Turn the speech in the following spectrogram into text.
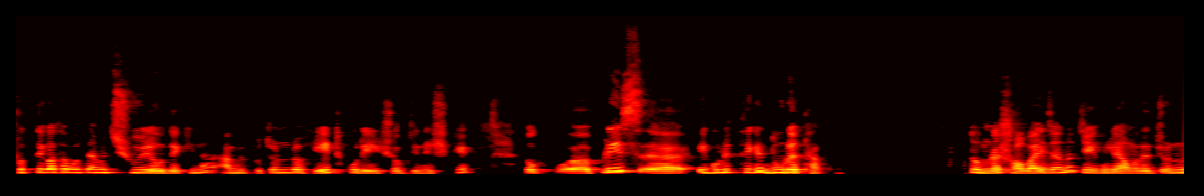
সত্যি কথা বলতে আমি ছুঁয়েও দেখি না। আমি প্রচণ্ড হেট করি এইসব জিনিসকে। তো প্লিজ এগুলির থেকে দূরে থাকো। তোমরা সবাই জানো যে এগুলি আমাদের জন্য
